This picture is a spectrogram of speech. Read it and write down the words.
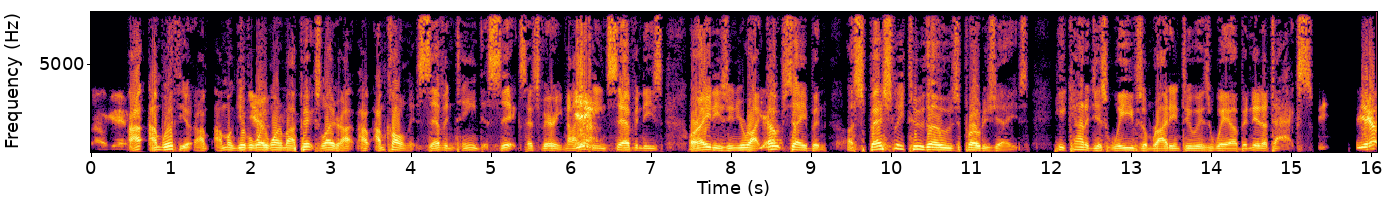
style game. I, I'm with you. I'm, I'm going to give away yeah. one of my picks later. I, I'm calling it 17 to six. That's very 1970s or 80s. And you're right, Coach Saban, especially to those proteges, he kind of just weaves them right into his web and it attacks. Yep,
